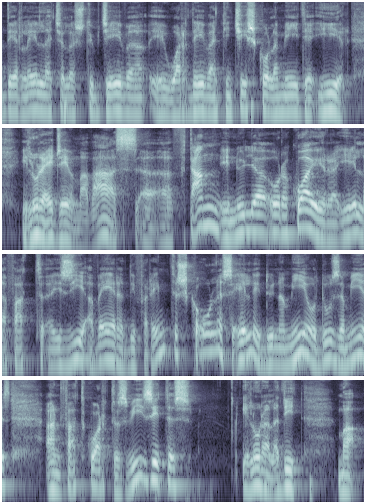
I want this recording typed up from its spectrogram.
der lella ce la stupgeva e guardeva in ci scuola media ir. E l'ora diceva, ma vas, a ftan e nulla ora quaira, e ella fat esi avere differenti scuole, ella ed una mia o due amiche hanno fatto quartas visites, E allora l'ha dit, ma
